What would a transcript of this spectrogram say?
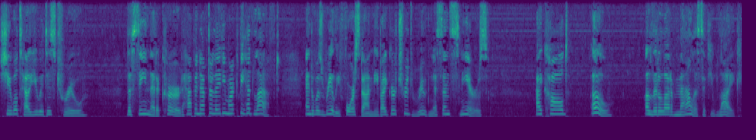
She will tell you it is true. The scene that occurred happened after Lady Markby had left and was really forced on me by Gertrude's rudeness and sneers. I called oh, a little out of malice, if you like,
